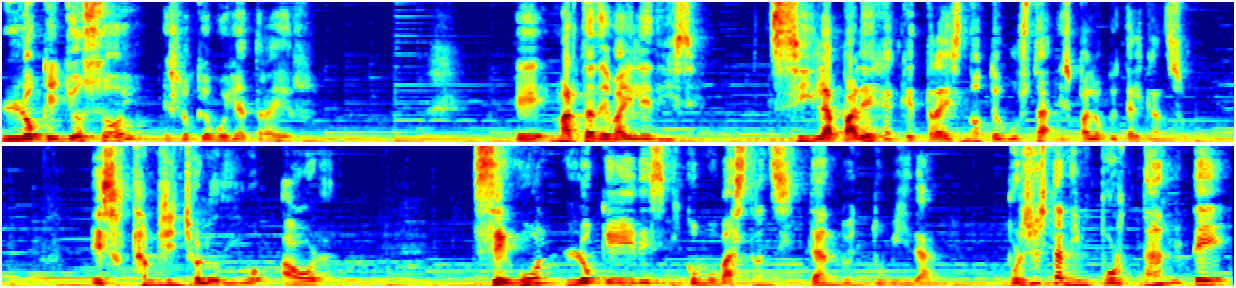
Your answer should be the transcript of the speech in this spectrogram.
Lo que yo soy es lo que voy a traer. Eh, Marta de Baile dice, si la pareja que traes no te gusta, es para lo que te alcanzó. Eso también yo lo digo ahora. Según lo que eres y cómo vas transitando en tu vida, por eso es tan importante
